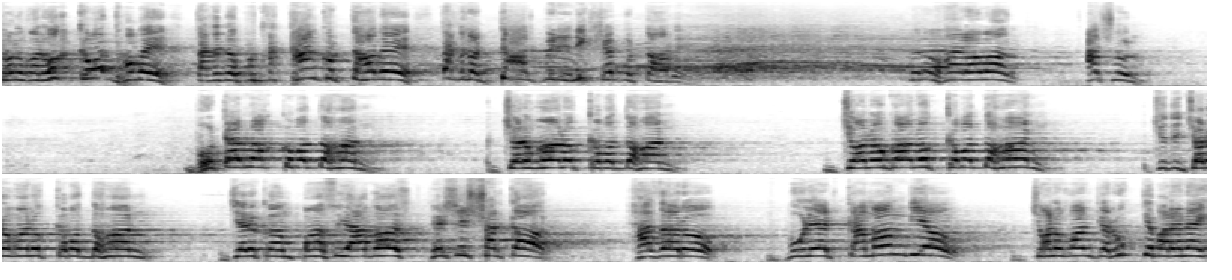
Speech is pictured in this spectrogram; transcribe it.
জনগণ ঐক্যবদ্ধ হবে, তাদেরকে প্রত্যাখ্যান করতে হবে, তাদেরকে পেরে নিক্ষেপ করতে হবে। আমার, আসুন। ভোটার ঐক্যবদ্ধ হন, জনগণ ঐক্যবদ্ধ হন, জনগণ ঐক্যবদ্ধ হন। যদি জনগণ ঐক্যবদ্ধ হন, যেরকম পাঁচই আগস্ট ফেসিস সরকার হাজারো বুলেট কামান দিয়েও জনগণকে রুখতে পারে নাই,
